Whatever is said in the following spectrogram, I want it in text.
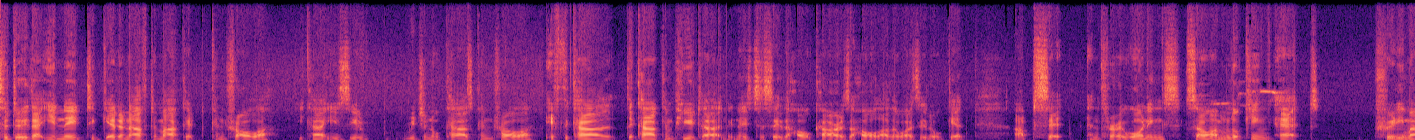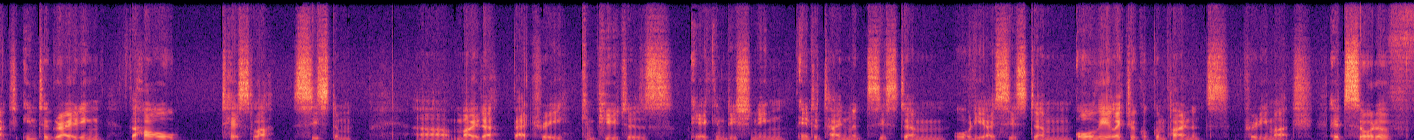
to do that, you need to get an aftermarket controller. You can't use the original car's controller. If the car, the car computer, it needs to see the whole car as a whole, otherwise it'll get upset and throw warnings. So I'm looking at pretty much integrating the whole Tesla system, uh, motor, battery, computers, air conditioning, entertainment system, audio system, all the electrical components pretty much. It's sort of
